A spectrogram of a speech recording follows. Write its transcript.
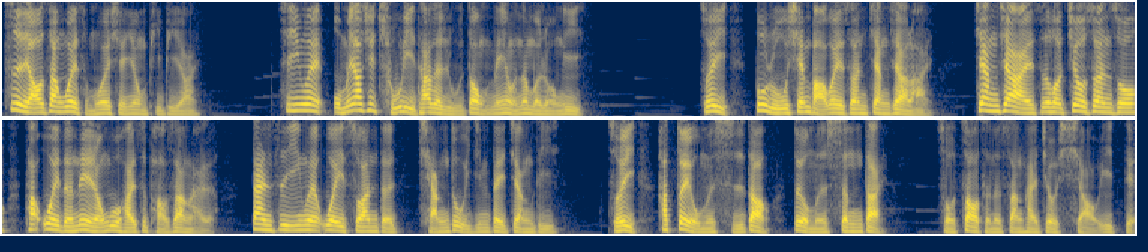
治疗上为什么会先用 PPI？是因为我们要去处理它的蠕动没有那么容易，所以不如先把胃酸降下来。降下来之后，就算说它胃的内容物还是跑上来了，但是因为胃酸的强度已经被降低，所以它对我们食道、对我们声带所造成的伤害就小一点。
